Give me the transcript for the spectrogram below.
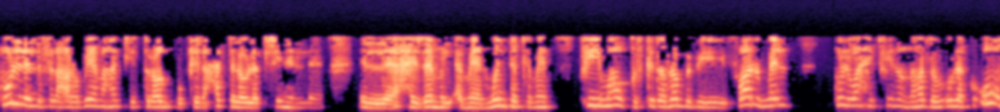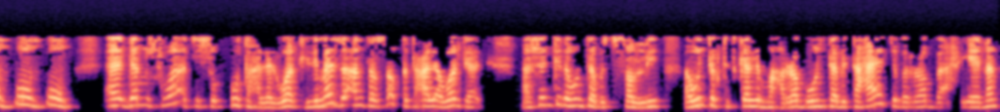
كل اللي في العربية معاك يترجوا كده حتى لو لابسين الحزام الأمان. وأنت كمان في موقف كده الرب بيفرمل كل واحد فينا النهارده بيقول لك قوم قوم قوم. آه، ده مش وقت السقوط على الوجه. لماذا أنت ساقط على وجهك؟ عشان كده وأنت بتصلي أو انت بتتكلم مع الرب وأنت بتعاتب الرب أحيانا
